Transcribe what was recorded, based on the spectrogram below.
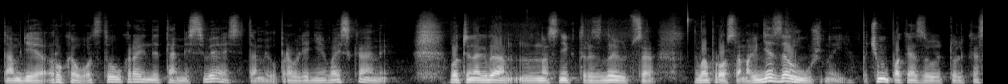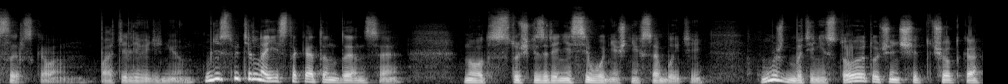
Там, где руководство Украины, там и связь, там и управление войсками. Вот иногда у нас некоторые задаются вопросом, а где Залужный? Почему показывают только Сырского по телевидению? Действительно, есть такая тенденция. Но вот с точки зрения сегодняшних событий. Может быть, и не стоит очень четко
